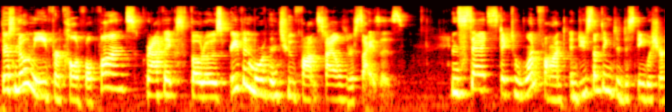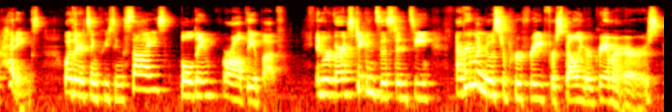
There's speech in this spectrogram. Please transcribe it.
there's no need for colorful fonts, graphics, photos, or even more than two font styles or sizes. Instead, stick to one font and do something to distinguish your headings, whether it's increasing size, bolding, or all of the above. In regards to consistency, everyone knows to proofread for spelling or grammar errors,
